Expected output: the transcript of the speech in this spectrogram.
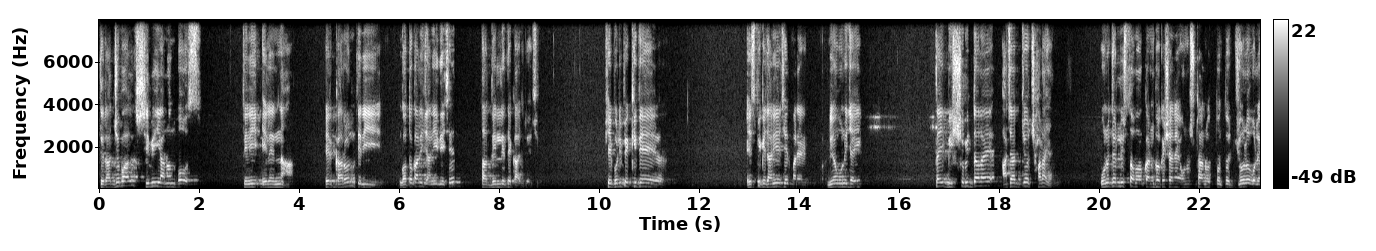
তো রাজ্যপাল সিবি আনন্দ বোস, তিনি এলেন না। এর কারণ তিনি গতকালই জানিয়ে দিয়েছেন, তার দিল্লিতে কাজ রয়েছে। সেই পরিপ্রেক্ষিতে এসপিকে জানিয়েছেন মানে নিয়ম অনুযায়ী। তাই বিশ্ববিদ্যালয়ে আচার্য ছাড়াই উনচল্লিশতম কনভোকেশনে অনুষ্ঠান অত্যন্ত জোরো বলে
